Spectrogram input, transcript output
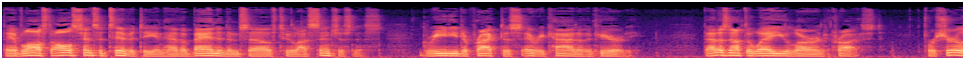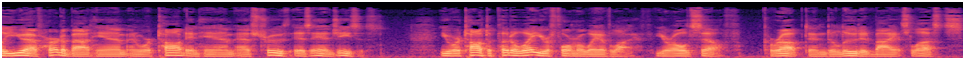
They have lost all sensitivity and have abandoned themselves to licentiousness, greedy to practice every kind of impurity. That is not the way you learned Christ. For surely you have heard about him and were taught in him as truth is in Jesus. You were taught to put away your former way of life, your old self, corrupt and deluded by its lusts,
